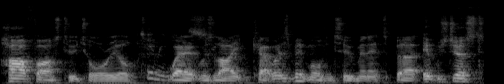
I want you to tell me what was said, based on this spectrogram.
half-assed tutorial where it was like uh, well, it was a bit more than two minutes, but it was just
